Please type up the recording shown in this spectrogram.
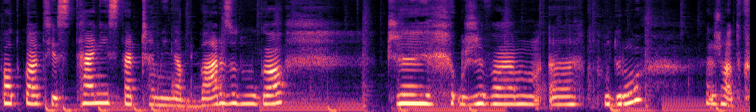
podkład jest tani, starcza mi na bardzo długo. Czy używam e, pudru? Rzadko.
